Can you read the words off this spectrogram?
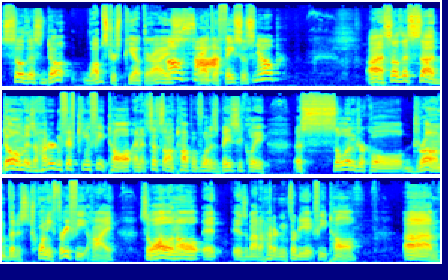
So this dome. Lobsters pee out their eyes. Oh stop. out their faces. Nope. Uh, so this uh, dome is 115 feet tall, and it sits on top of what is basically a cylindrical drum that is 23 feet high. So all in all, it is about 138 feet tall. Um,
